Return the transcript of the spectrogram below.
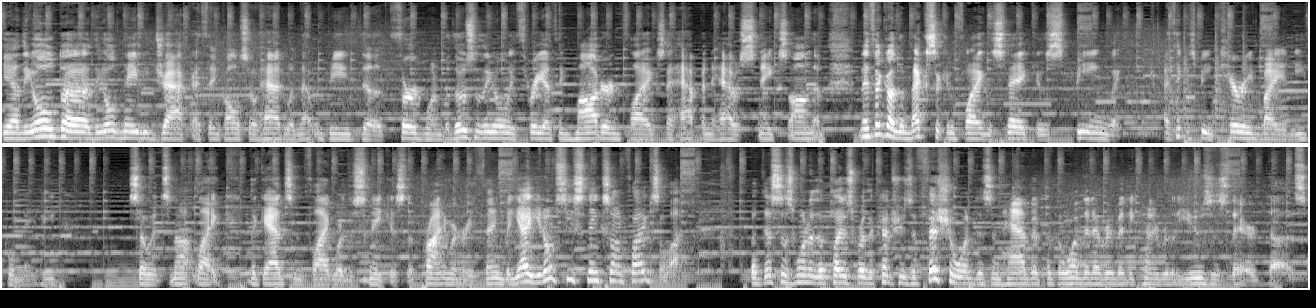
Yeah, the old uh, the old Navy Jack I think also had one. That would be the third one. But those are the only three I think modern flags that happen to have snakes on them. And I think on the Mexican flag, the snake is being like I think it's being carried by an eagle maybe. So it's not like the Gadsden flag where the snake is the primary thing. But yeah, you don't see snakes on flags a lot. But this is one of the places where the country's official one doesn't have it, but the one that everybody kind of really uses there does.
